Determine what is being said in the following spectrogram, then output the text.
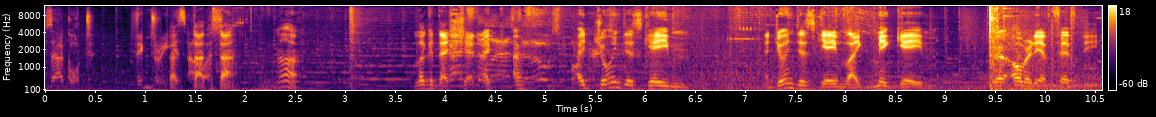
Zagut. Victory Da, is da, ours. da. Ah. Look at that shit. I, I, I joined this game. I joined this game like mid game. We're already at 50.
